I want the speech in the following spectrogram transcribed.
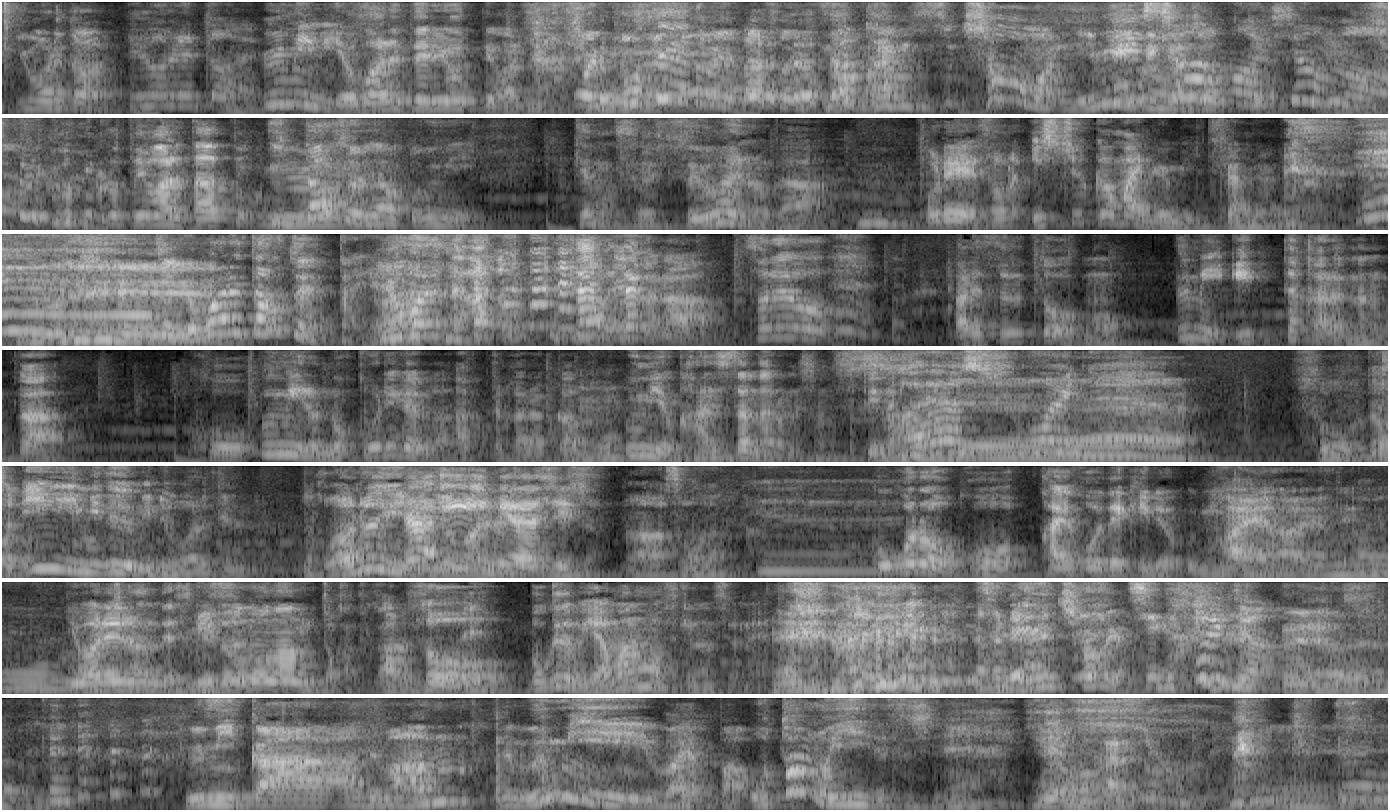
言われたい。言われたい。海に呼ばれてるよって言われた。おいポセイドンやなそいつ。なんかシャーマンに見えてきたちょっと。ョーマンショーマン。すごいこと言われたと思って行った？それであと海でもそれすごいのが、うん。俺その1週間前に海行ってたんだよね。じゃあ呼ばれた後やったんや。呼ばれたあ多分だからそれをあれするともう海行ったからなのかこう海の残りががあったからか、こう海を感じたんだろうねそのスピの人。あれすごいね。そうだから。いい意味で海に追われてんの？なんか悪い意味で追われてるいやいい意味らしいです。ああそうなんだ。心をこう解放できるよ海って。はいはいはいっておー言われるんですけど。水のなんとかとかあるんだね。そう。僕でも山の方好きなんですよね。全然ちゃうやん。違うじゃん。海か。でもあんでも海はやっぱ音もいいですしね。いやでもわかるいいよ本当に。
